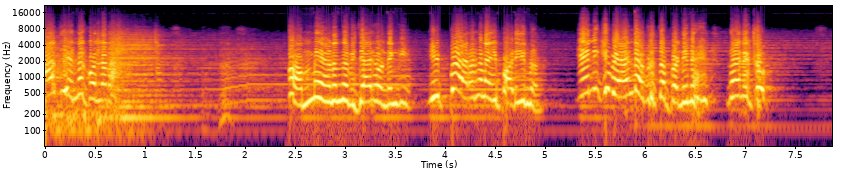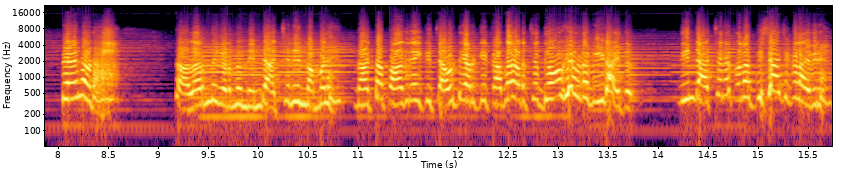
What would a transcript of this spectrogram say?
ആദ്യം എന്നെ കൊല്ലടാ. അമ്മയാണെന്ന വിചാരം ഉണ്ടെങ്കിൽ ഇപ്പൊ ഇറങ്ങണ ഈ പടിയുന്ന്. എനിക്ക് വേണ്ട ഇവിടുത്തെ പെണ്ണിനെ. നിനക്കും വേണോടാ? തളർന്നു കിടന്ന് നിന്റെ അച്ഛനെയും നമ്മളെ നട്ടപ്പാതിലേക്ക് ചവിട്ടി ഇറക്കി കഥ അടച്ച ദ്രോഹിയുടെ വീടായത്. നിന്റെ അച്ഛനെ കൊന്ന പിശാചുക്കളാ ഇവർ.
